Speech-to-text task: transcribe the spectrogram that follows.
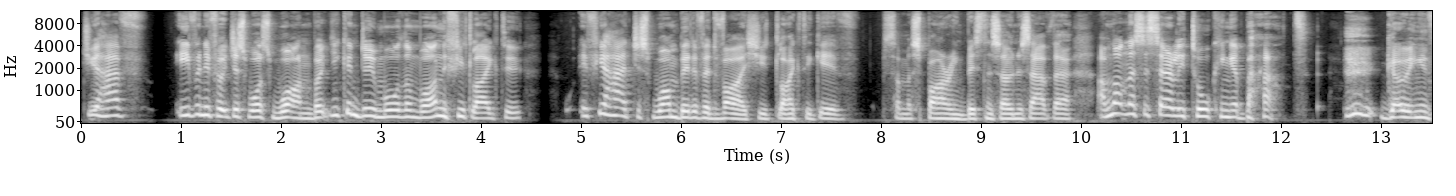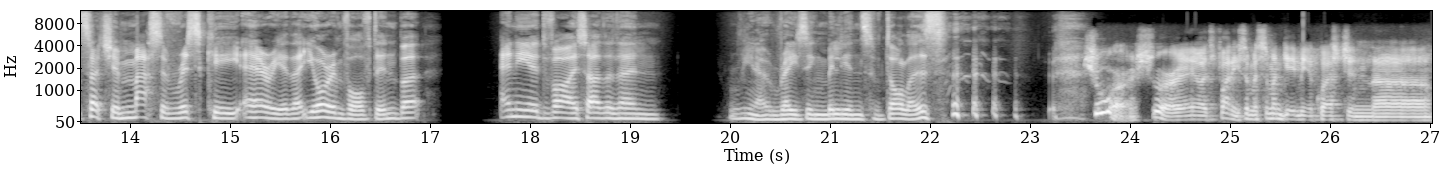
do you have, even if it just was one, but you can do more than one if you'd like to. If you had just one bit of advice you'd like to give some aspiring business owners out there, I'm not necessarily talking about going in such a massive risky area that you're involved in, but any advice other than, you know, raising millions of dollars? Sure, sure. You know, it's funny. Someone someone gave me a question uh,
